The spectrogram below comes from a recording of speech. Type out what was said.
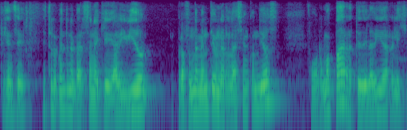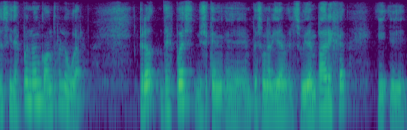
Fíjense, esto lo cuenta una persona que ha vivido profundamente una relación con Dios, formó parte de la vida religiosa y después no encontró lugar. Pero después dice que eh, empezó una vida, su vida en pareja y,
